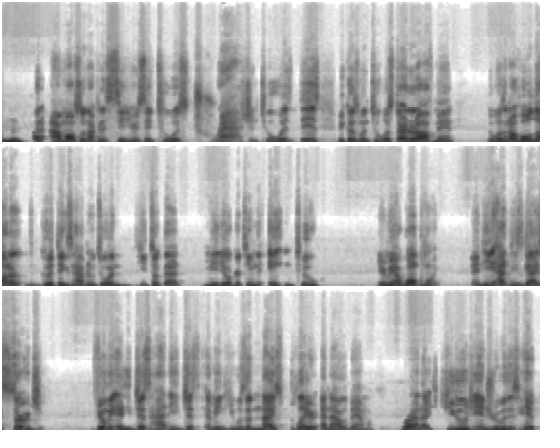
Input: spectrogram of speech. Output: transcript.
Mhm. but I'm also not going to sit here and say Tua's trash and Tua's this because when Tua started off, man, there wasn't a whole lot of good things happening with Tua, and he took that mediocre team to eight and two. You hear me? At one point, and he had these guys surging. Feel me? And he just had, he just, I mean, he was a nice player at Alabama. right. Had a huge injury with his hip.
